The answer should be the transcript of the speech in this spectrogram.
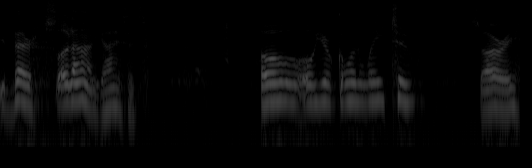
you better slow down, guys. It's, oh, oh, you're going way too. Sorry.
